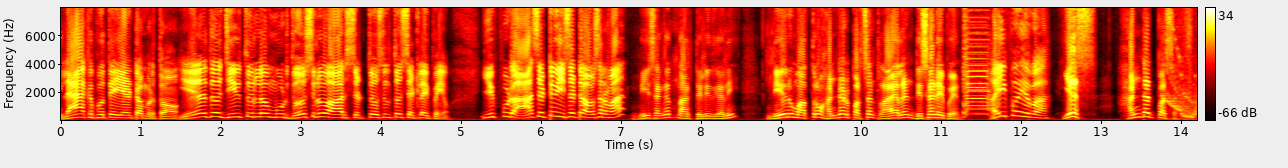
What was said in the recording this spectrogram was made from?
లేకపోతే ఏంటో అమృతం? ఏదో జీవితంలో మూడు దోసులు ఆరు సెట్ దోసులతో సెటిల్ అయిపోయాం. ఇప్పుడు ఆ సెట్ ఈ సెట్ అవసరమా? మీ సంగతి నాకు తెలియదు కానీ నేను మాత్రం హండ్రెడ్ పర్సెంట్ రాయాలని డిసైడ్ అయిపోయాను. అయిపోయావా? ఎస్ హండ్రెడ్ పర్సెంట్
